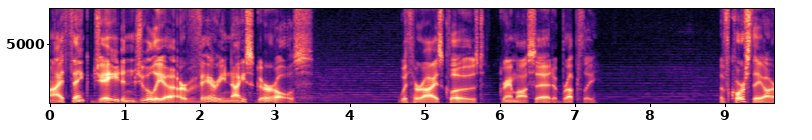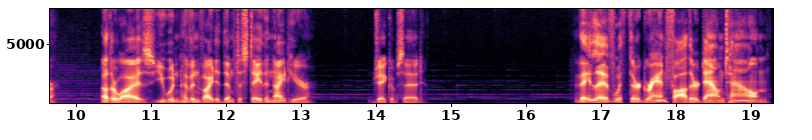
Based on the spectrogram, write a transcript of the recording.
I think Jade and Julia are very nice girls. With her eyes closed, Grandma said abruptly, Of course they are. Otherwise, you wouldn't have invited them to stay the night here, Jacob said. They live with their grandfather downtown,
